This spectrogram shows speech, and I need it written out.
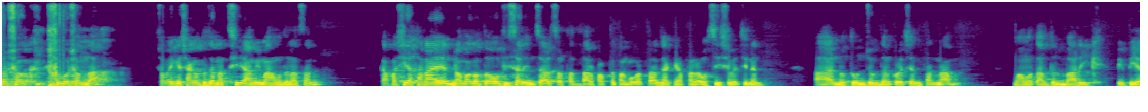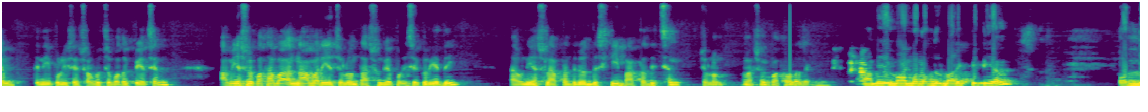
দর্শক, শুভ সন্ধ্যা। সবাইকে স্বাগত জানাচ্ছি, আমি মাহমুদুল হাসান। কাপাসিয়া থানায় নবাগত অফিসার ইনচার্জ, অর্থাৎ দারপ্রাপ্ত কর্মকর্তা, যাকে আপনারা ওসি হিসেবে চিনেন নতুন যোগদান করেছেন। তার নাম মোহাম্মদ আব্দুল বারিক পিপিএম। তিনি পুলিশের সর্বোচ্চ পদক পেয়েছেন। আমি আসলে কথা না বাড়িয়ে চলুন, তার সঙ্গে পরিচয় করিয়ে দিই। উনি আসলে আপনাদের উদ্দেশ্যে কি বার্তা দিচ্ছেন? চলুন, ওনার সঙ্গে কথা বলা যাক। আমি মোহাম্মদ আব্দুল বারিক পিপিএম, অদ্য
